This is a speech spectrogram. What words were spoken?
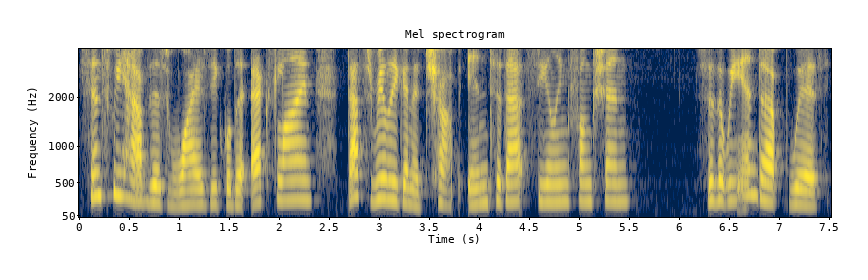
Since we have this y is equal to x line, that's really going to chop into that ceiling function so that we end up with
